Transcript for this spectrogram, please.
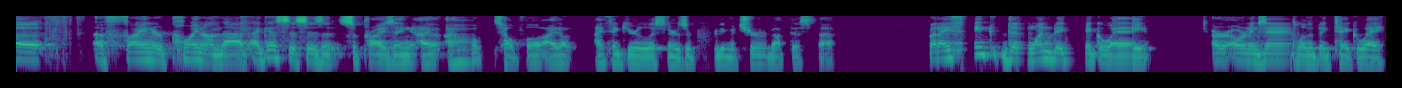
a, a finer point on that i guess this isn't surprising. I, I hope it's helpful. I don't i think your listeners are pretty mature about this stuff. But i think that one big takeaway or, or an example of a big takeaway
